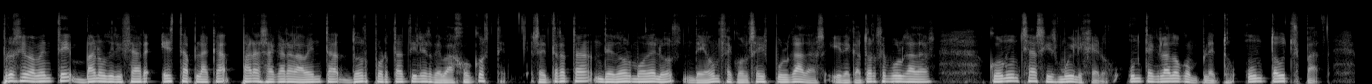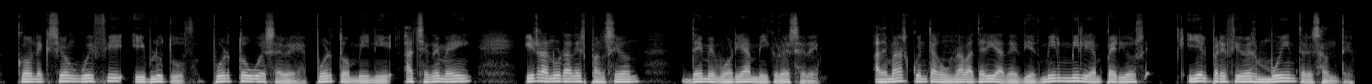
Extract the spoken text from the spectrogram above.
Próximamente van a utilizar esta placa para sacar a la venta dos portátiles de bajo coste. Se trata de dos modelos de 11,6 pulgadas y de 14 pulgadas con un chasis muy ligero, un teclado completo, un touchpad, conexión Wi-Fi y Bluetooth, puerto USB, puerto mini HDMI y ranura de expansión de memoria microSD. Además cuenta con una batería de 10.000 mAh y el precio es muy interesante.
